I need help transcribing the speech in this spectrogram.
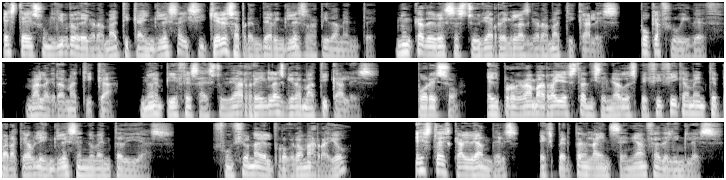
Este es un libro de gramática inglesa y si quieres aprender inglés rápidamente, nunca debes estudiar reglas gramaticales, poca fluidez, mala gramática, no empieces a estudiar reglas gramaticales. Por eso, el programa RAI está diseñado específicamente para que hable inglés en 90 días. ¿Funciona el programa RAIO? Esta es Kyle Anders, experta en la enseñanza del inglés.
